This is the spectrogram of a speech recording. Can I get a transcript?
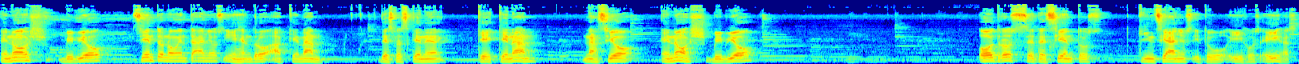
Enosh vivió 190 años y engendró a Kenan. Después que Kenan nació Enosh vivió otros 715 años y tuvo hijos e hijas.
